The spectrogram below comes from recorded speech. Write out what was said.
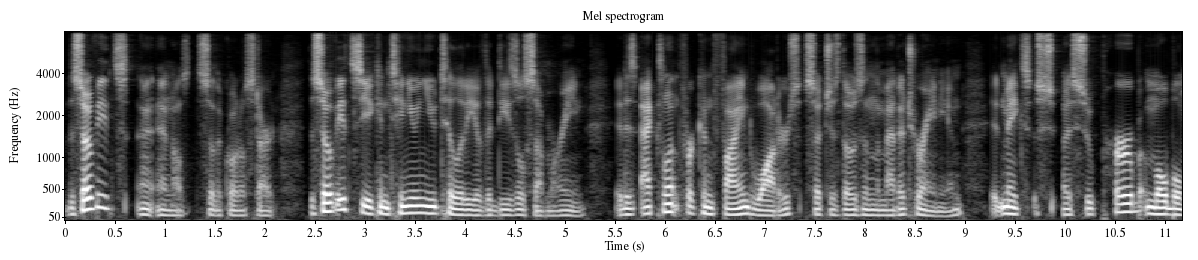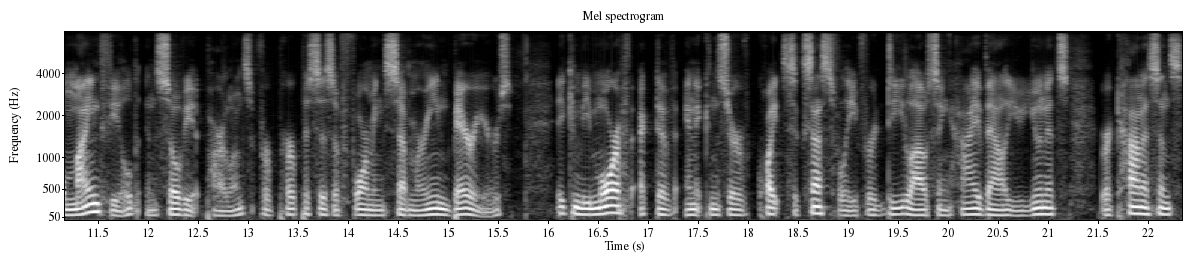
The Soviets, and I'll, so the quote will start The Soviets see a continuing utility of the diesel submarine. It is excellent for confined waters, such as those in the Mediterranean. It makes a superb mobile minefield, in Soviet parlance, for purposes of forming submarine barriers. It can be more effective and it can serve quite successfully for delousing high value units, reconnaissance,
